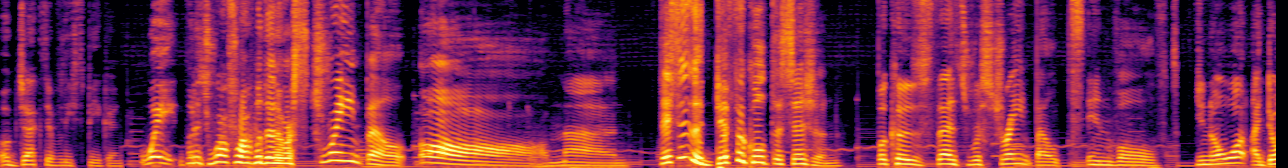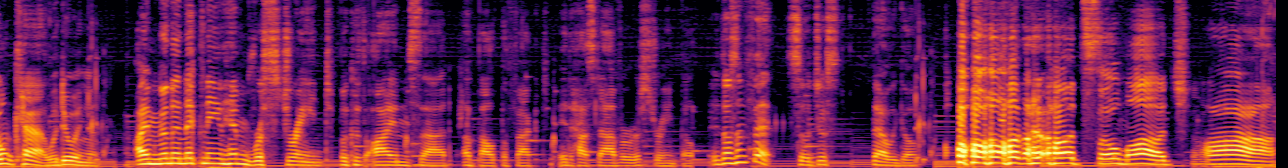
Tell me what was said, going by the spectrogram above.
Objectively speaking. Wait, but it's Roughraff with a restraint belt! Oh man. This is a difficult decision because there's restraint belts involved. You know what? I don't care. We're doing it. I'm gonna nickname him Restraint because I'm sad about the fact it has to have a restraint belt. It doesn't fit, so just, there we go. Oh, that hurts so much. Ah,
